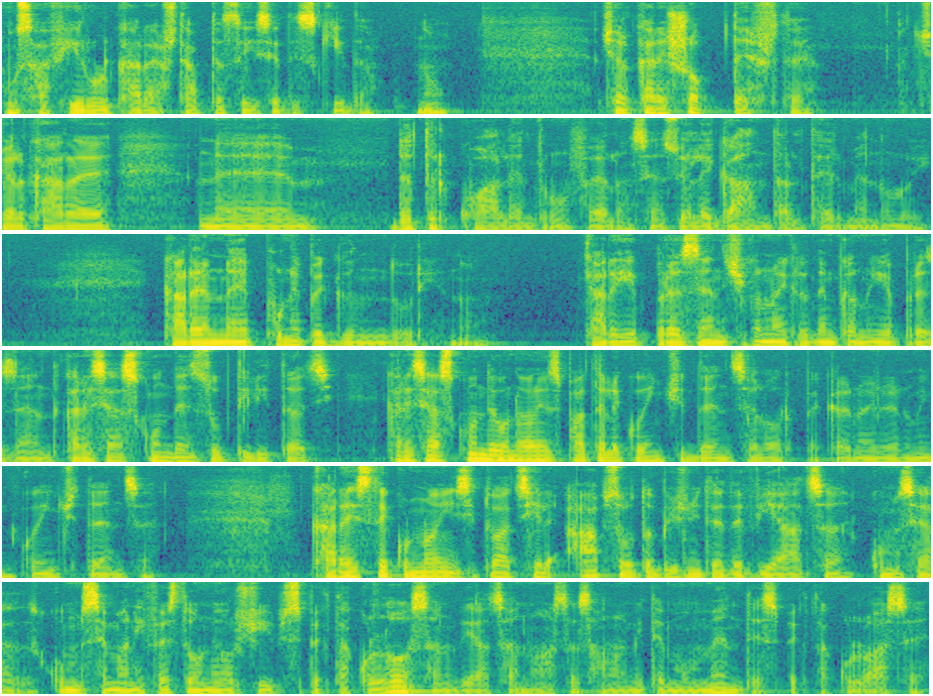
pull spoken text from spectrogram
musafirul care așteaptă să-i se deschidă, nu? Cel care șoptește, cel care ne dă târcoale într-un fel, în sensul elegant al termenului, care ne pune pe gânduri, nu? care e prezent și că noi credem că nu e prezent, care se ascunde în subtilități, care se ascunde uneori în spatele coincidențelor, pe care noi le numim coincidențe, care este cu noi în situațiile absolut obișnuite de viață, cum se, cum se manifestă uneori și spectaculos în viața noastră sau în anumite momente spectaculoase,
